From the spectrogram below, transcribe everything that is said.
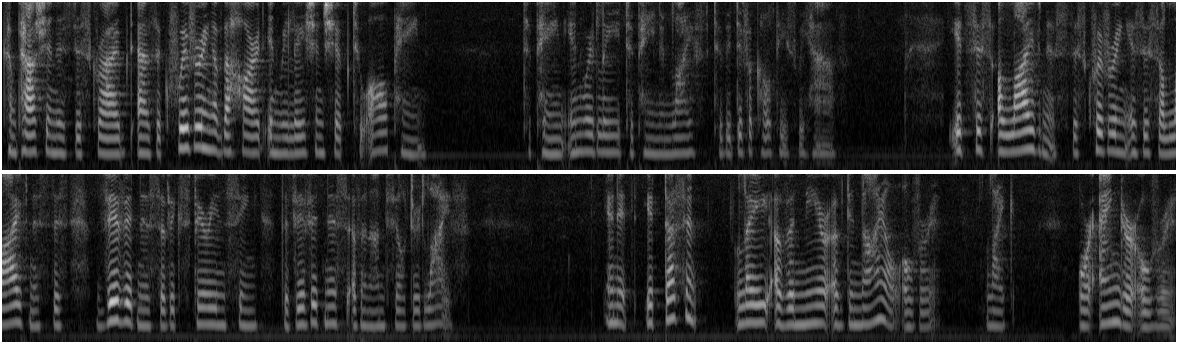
compassion is described as a quivering of the heart in relationship to all pain, to pain inwardly, to pain in life, to the difficulties we have. It's this aliveness, this quivering is this aliveness, this vividness of experiencing the vividness of an unfiltered life. And it, it doesn't lay a veneer of denial over it, like, or anger over it,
